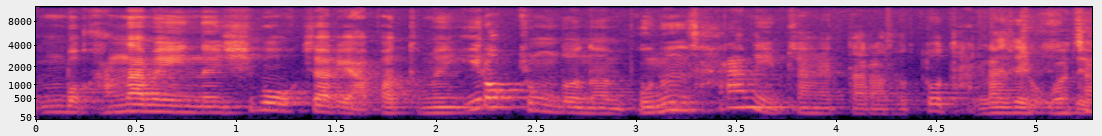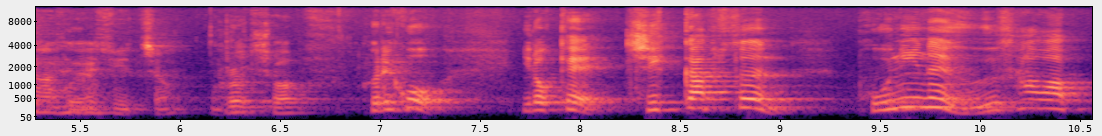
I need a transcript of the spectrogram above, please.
뭐 강남에 있는 15억짜리 아파트면 1억 정도는 보는 사람의 입장에 따라서 또 달라질 수도 오차가 있고요. 생길 수 있죠. 그렇죠. 그리고 이렇게 집값은 본인의 의사와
